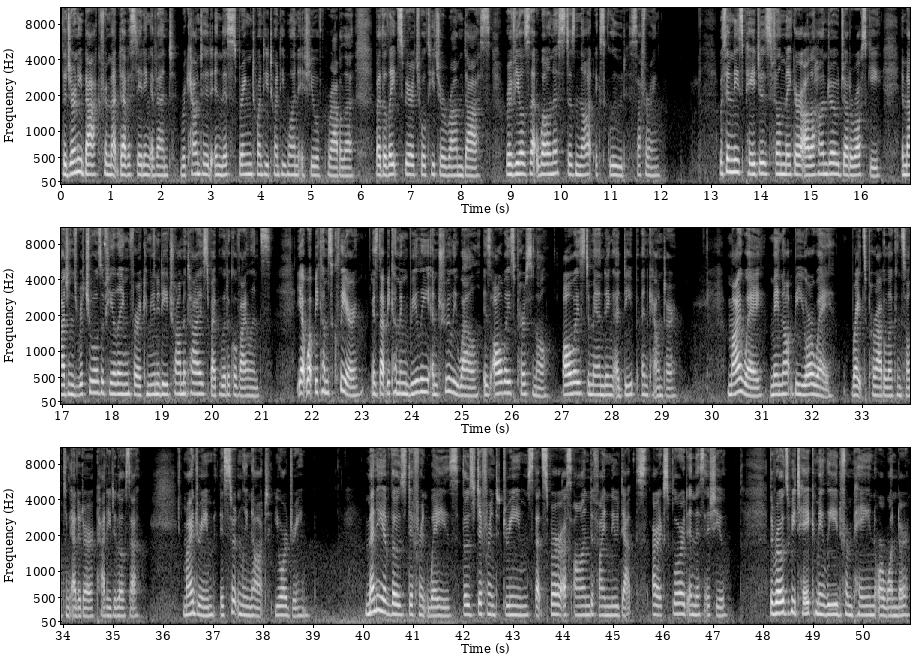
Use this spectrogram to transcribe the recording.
The journey back from that devastating event, recounted in this spring 2021 issue of Parabola by the late spiritual teacher Ram Dass, reveals that wellness does not exclude suffering. Within these pages, filmmaker Alejandro Jodorowsky imagines rituals of healing for a community traumatized by political violence. Yet, what becomes clear is that becoming really and truly well is always personal, always demanding a deep encounter. My way may not be your way, writes Parabola consulting editor Patty de Llosa. My dream is certainly not your dream. Many of those different ways, those different dreams that spur us on to find new depths, are explored in this issue. The roads we take may lead from pain or wonder,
